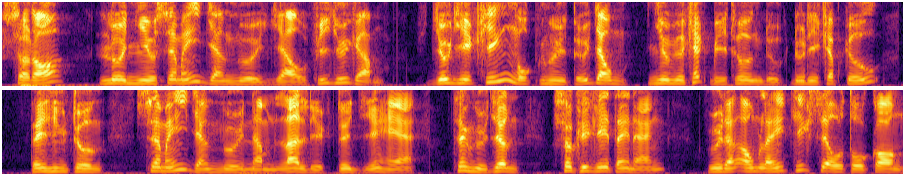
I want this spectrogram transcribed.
Sau đó, lùi nhiều xe máy và người vào phía dưới gầm. Vụ việc khiến một người tử vong, nhiều người khác bị thương được đưa đi cấp cứu. Tại hiện trường, xe máy và người nằm la liệt trên vỉa hè. Theo người dân, sau khi gây tai nạn, người đàn ông lấy chiếc xe ô tô con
